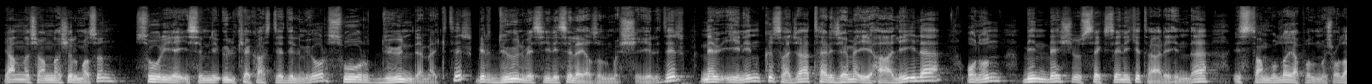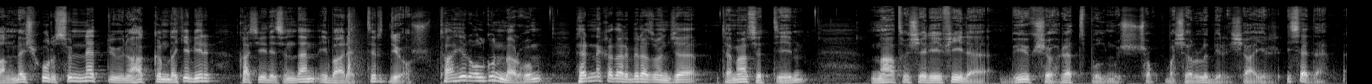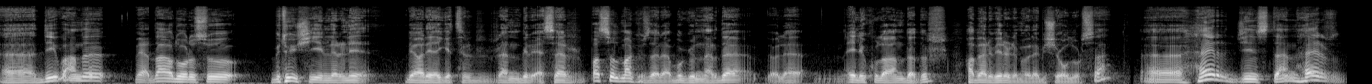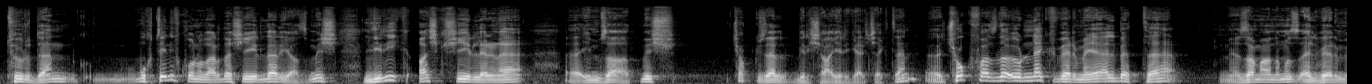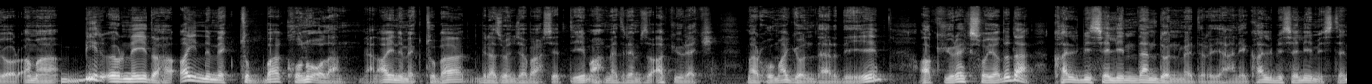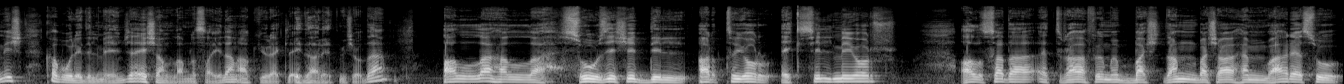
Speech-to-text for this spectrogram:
Yanlış anlaşılmasın. Suriye isimli ülke kastedilmiyor. Sur düğün demektir. Bir düğün vesilesiyle yazılmış şiirdir. Nev'i'nin kısaca terceme ihaliyle onun 1582 tarihinde İstanbul'da yapılmış olan meşhur sünnet düğünü hakkındaki bir kasidesinden ibarettir diyor. Tahir Olgun merhum her ne kadar biraz önce temas ettiğim Naat-ı Şerifiyle büyük şöhret bulmuş, çok başarılı bir şair ise de e, divanı ve daha doğrusu bütün şiirlerini bir araya getiren bir eser basılmak üzere bugünlerde öyle eli kulağındadır. Haber veririm öyle bir şey olursa. Ee, her cinsten, her türden muhtelif konularda şiirler yazmış. Lirik aşk şiirlerine e, imza atmış. Çok güzel bir şair gerçekten. Ee, çok fazla örnek vermeye elbette zamanımız el vermiyor ama bir örneği daha aynı mektuba konu olan yani aynı mektuba biraz önce bahsettiğim Ahmet Remzi Akyürek merhuma gönderdiği Akyürek soyadı da kalbi selimden dönmedir. Yani kalbi selim istemiş kabul edilmeyince eş anlamlı sayılan Akyürek'le idare etmiş o da. Allah Allah suzişi dil artıyor eksilmiyor. Alsa da etrafımı baştan başa hemvare su.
